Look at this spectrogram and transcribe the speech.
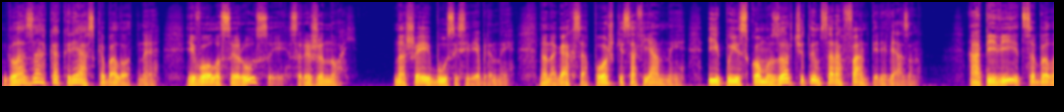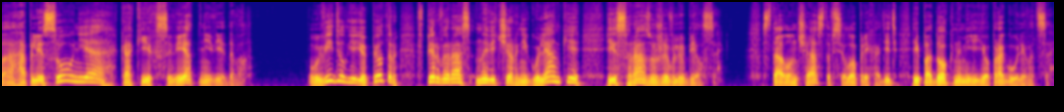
глаза как ряска болотная, и волосы русые с рыжиной. На шее бусы серебряные, на ногах сапожки софьянные, и пояском узорчатым сарафан перевязан. А певица была, а плесунья, каких свет не видывал. Увидел ее Петр в первый раз на вечерней гулянке и сразу же влюбился. Стал он часто в село приходить и под окнами ее прогуливаться.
